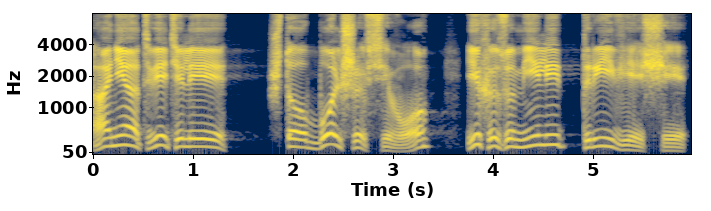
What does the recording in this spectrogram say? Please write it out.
Они ответили, что больше всего их изумили три вещи,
